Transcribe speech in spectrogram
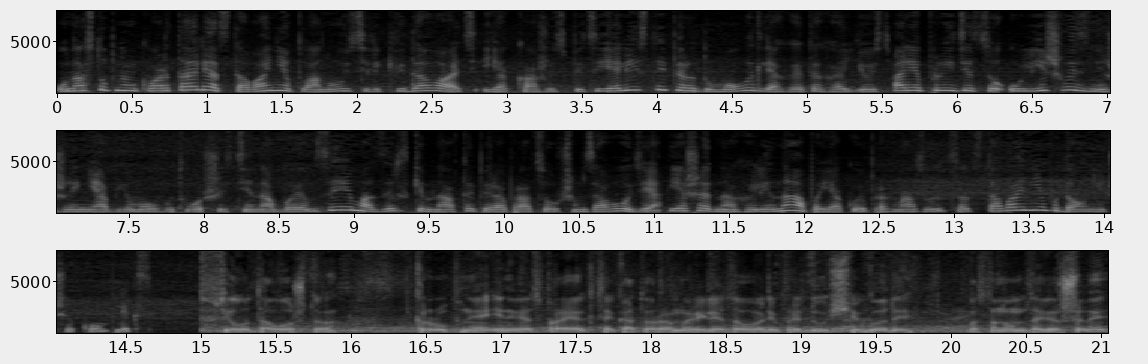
У наступным квартале адставанне плануюць ліквідаваць. Як кажуць спецыялісты, перадумовы для гэтага ёсць. Але прыйдзецца ўлічваць зніжэнне аб'ёмаў вытворчасці на БМЗ і мазырскім нафтаперапрацоўчым заводзе. Яшчэ адна галіна, па якой прагназуецца адставанне будаўнічы комплекс. В силу того, что крупные инвестпроекты, которые мы реализовывали в предыдущие годы, в основном завершены.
